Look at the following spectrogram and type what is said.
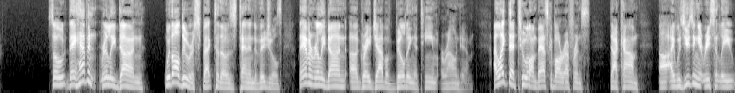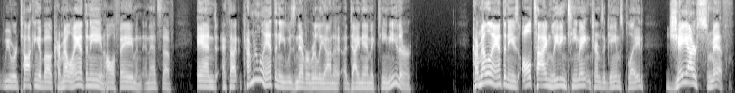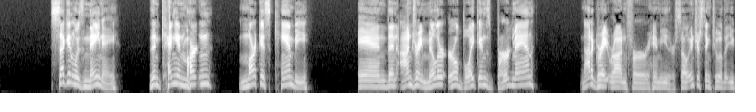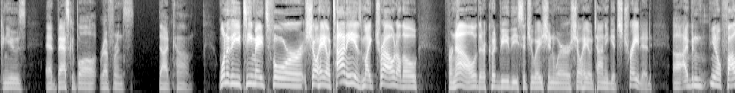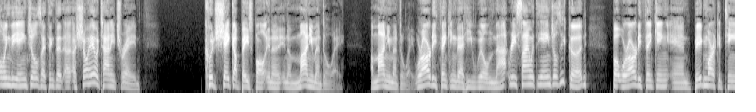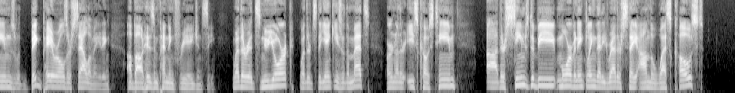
So they haven't really done, with all due respect to those 10 individuals, they haven't really done a great job of building a team around him. I like that tool on basketballreference.com. Uh, I was using it recently. We were talking about Carmelo Anthony and Hall of Fame and, and that stuff. And I thought Carmelo Anthony was never really on a, a dynamic team either. Carmelo Anthony's all time leading teammate in terms of games played, J.R. Smith. Second was Nene, then Kenyon Martin, Marcus Camby, and then Andre Miller, Earl Boykins, Birdman. Not a great run for him either. So interesting tool that you can use at basketballreference.com. One of the teammates for Shohei Ohtani is Mike Trout, although for now there could be the situation where Shohei Ohtani gets traded. Uh, I've been, you know, following the Angels. I think that a, a Shohei Ohtani trade could shake up baseball in a in a monumental way. A monumental way. We're already thinking that he will not re-sign with the Angels. He could but we're already thinking, and big market teams with big payrolls are salivating about his impending free agency. Whether it's New York, whether it's the Yankees or the Mets, or another East Coast team, uh, there seems to be more of an inkling that he'd rather stay on the West Coast.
